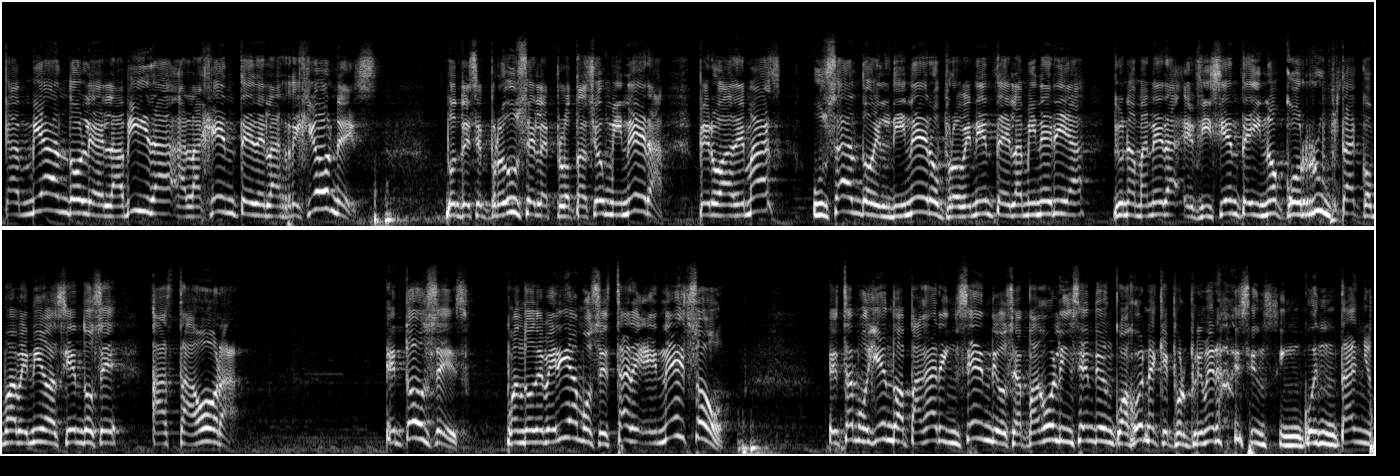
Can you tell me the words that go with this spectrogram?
cambiándole la vida a la gente de las regiones donde se produce la explotación minera, pero además usando el dinero proveniente de la minería de una manera eficiente y no corrupta como ha venido haciéndose hasta ahora. Entonces, cuando deberíamos estar en eso, Estamos yendo a apagar incendios. Se apagó el incendio en Cuajone que por primera vez en 50 años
